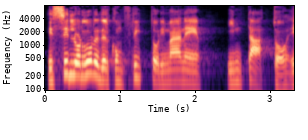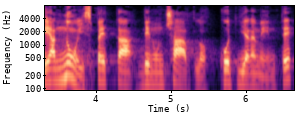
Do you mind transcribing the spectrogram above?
E se l'orrore del conflitto rimane intatto e a noi spetta denunciarlo quotidianamente,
